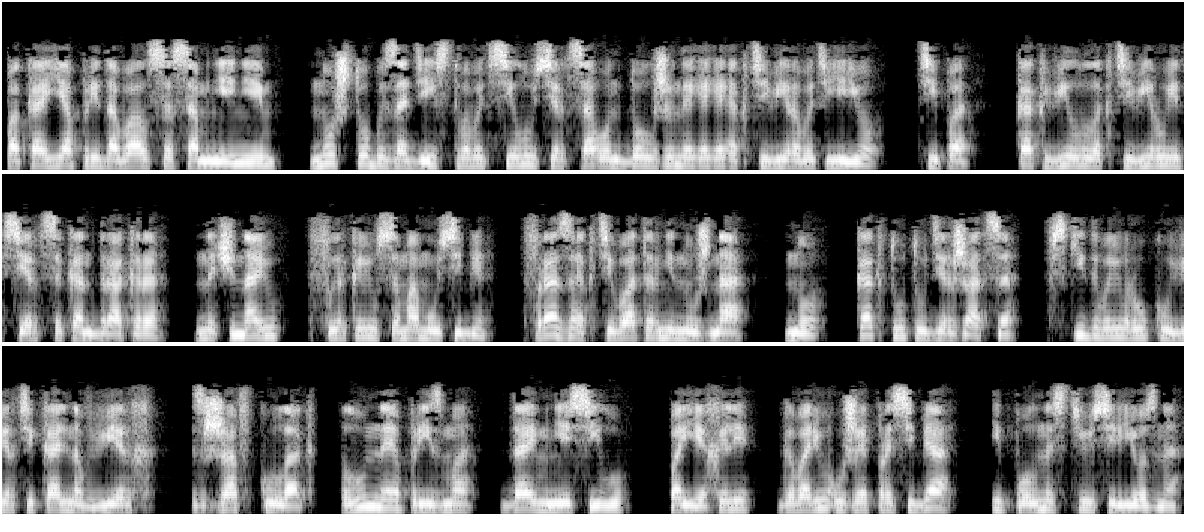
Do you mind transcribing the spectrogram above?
пока я предавался сомнениям. Но чтобы задействовать силу сердца он должен и активировать ее. Типа, как Вилл активирует сердце Кондракора. Начинаю, фыркаю самому себе. Фраза «активатор» не нужна, но, как тут удержаться? Вскидываю руку вертикально вверх, сжав кулак. Лунная призма, дай мне силу. Поехали, говорю уже про себя, и полностью серьезно.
